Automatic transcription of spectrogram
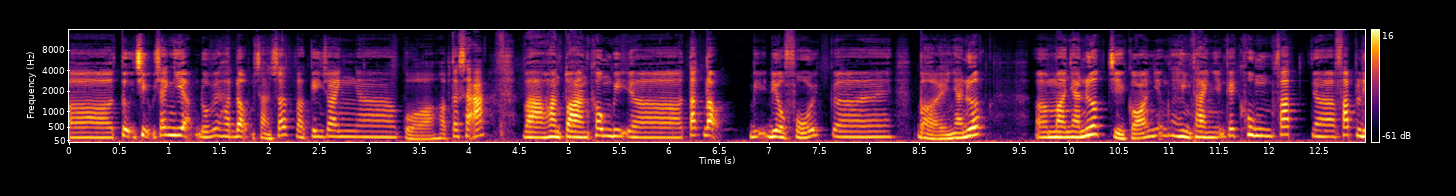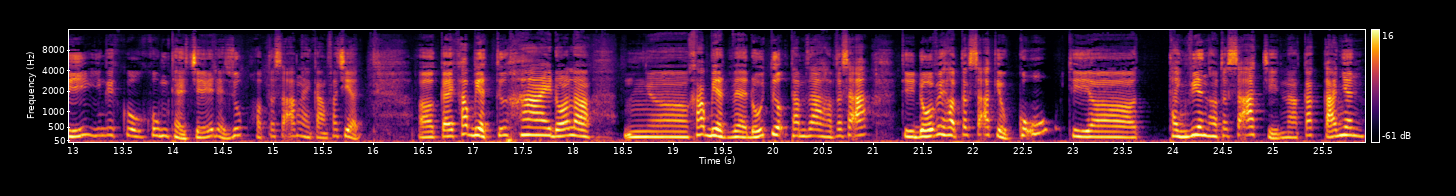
uh, tự chịu trách nhiệm đối với hoạt động sản xuất và kinh doanh uh, của hợp tác xã và hoàn toàn không bị uh, tác động bị điều phối uh, bởi nhà nước. Mà nhà nước chỉ có những hình thành những cái khung pháp pháp lý những cái khung thể chế để giúp hợp tác xã ngày càng phát triển Ờ, cái khác biệt thứ hai đó là uh, khác biệt về đối tượng tham gia hợp tác xã. Thì đối với hợp tác xã kiểu cũ thì uh, thành viên hợp tác xã chỉ là các cá nhân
